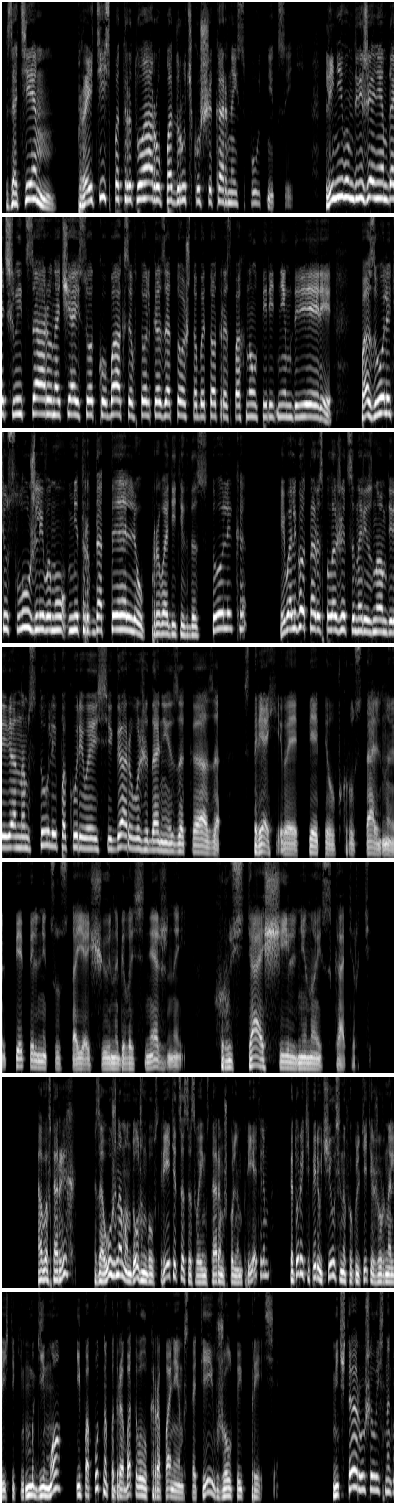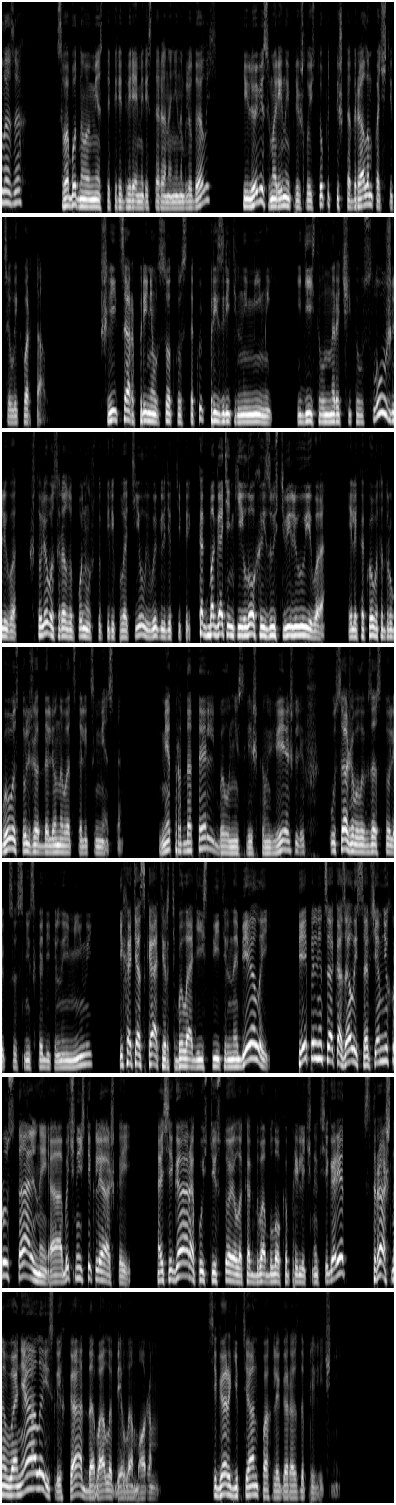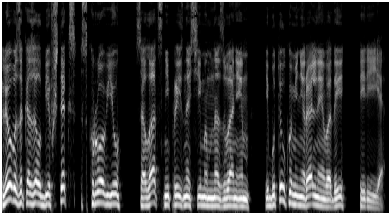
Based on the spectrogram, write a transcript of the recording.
Затем пройтись по тротуару под ручку шикарной спутницей, ленивым движением дать швейцару на чай сотку баксов только за то, чтобы тот распахнул перед ним двери, позволить услужливому метрдотелю проводить их до столика, и вольготно расположиться на резном деревянном стуле, покуривая сигару в ожидании заказа, стряхивая пепел в хрустальную пепельницу, стоящую на белоснежной, хрустящей льняной скатерти. А во-вторых, за ужином он должен был встретиться со своим старым школьным приятелем, который теперь учился на факультете журналистики МГИМО и попутно подрабатывал кропанием статей в желтой прессе. Мечта рушилась на глазах. Свободного места перед дверями ресторана не наблюдалось, и Леве с Мариной пришлось топать пешкадралом почти целый квартал. Швейцар принял сотку с такой презрительной миной и действовал нарочито услужливо, что Лева сразу понял, что переплатил и выглядит теперь как богатенький лох из Усть-Вилюева или какого-то другого столь же отдаленного от столицы места. Метрдотель был не слишком вежлив, усаживал их за столик со снисходительной миной, и хотя скатерть была действительно белой, пепельница оказалась совсем не хрустальной, а обычной стекляшкой, а сигара, пусть и стоила как два блока приличных сигарет, страшно воняла и слегка отдавала беломором. Сигары египтян пахли гораздо приличней. Лёва заказал бифштекс с кровью, салат с непроизносимым названием и бутылку минеральной воды «Перье».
